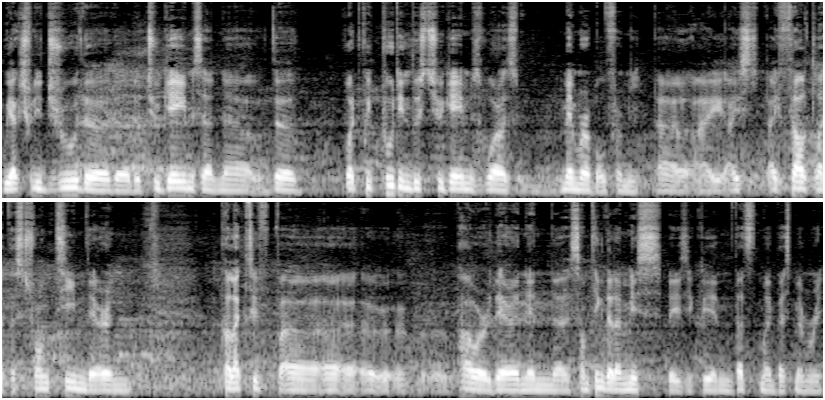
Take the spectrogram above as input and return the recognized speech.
We actually drew the, the, the two games, and uh, the what we put in those two games was memorable for me. Uh, I, I, I, felt like a strong team there and collective uh, uh, uh power there, and then uh, something that I miss basically, and that's my best memory.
